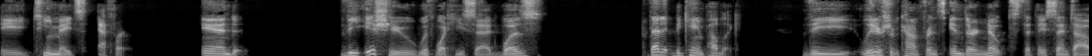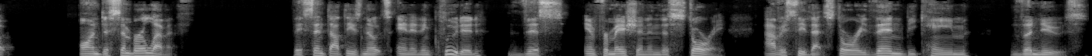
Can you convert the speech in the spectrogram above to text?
a teammate's effort. And the issue with what he said was that it became public. The leadership conference in their notes that they sent out on December 11th, they sent out these notes and it included this information and this story obviously that story then became the news.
